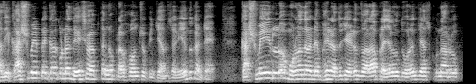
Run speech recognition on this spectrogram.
అది కాశ్మీర్నే కాకుండా దేశవ్యాప్తంగా ప్రభావం చూపించే అంశం. ఎందుకంటే కాశ్మీర్లో మూడు వందల డెబ్బై రద్దు చేయడం ద్వారా ప్రజలను దూరం చేసుకున్నారు.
